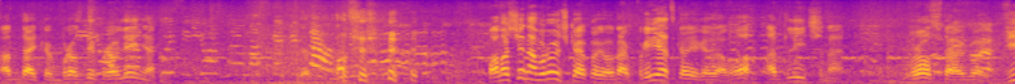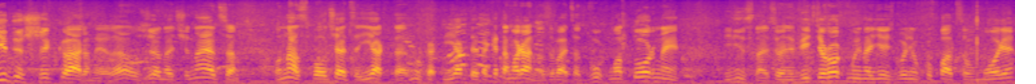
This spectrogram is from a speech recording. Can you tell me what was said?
отдать как бразды правления. Какой серьезный у нас капитан. По машинам ручкой вот так, привет, скорее, когда, о, отлично, просто огонь. Виды шикарные, да, уже начинается. У нас получается яхта, ну как не яхта, это катамаран называется, двухмоторный. Единственное, сегодня ветерок, мы, надеюсь, будем купаться в море.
